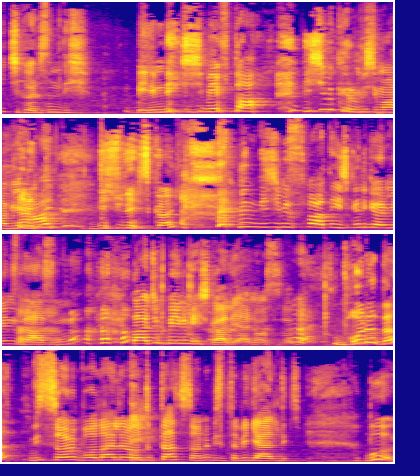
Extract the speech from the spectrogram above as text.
Bir çıkarırsın diş. Benim dişim efta. Dişimi kırmışım abi. Ya. Ay, Dişli eşkal. dişimin sıfatı eşkali görmeniz lazımdı. Daha çok benim eşkali yani o sırada. bu arada biz sonra bu olaylar olduktan sonra biz tabii geldik. Bu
